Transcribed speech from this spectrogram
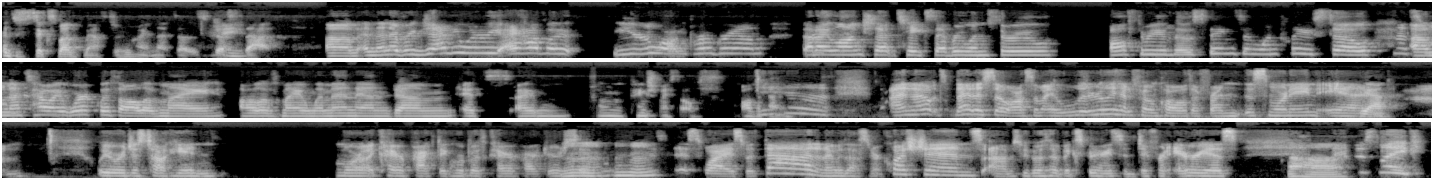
it's a six month mastermind that does just right. that. Um, and then every January, I have a year long program that I launch that takes everyone through all three of those things in one place. So that's, um, that's how I work with all of my all of my women, and um, it's I'm, I'm pinch myself all the time. Yeah, I know that is so awesome. I literally had a phone call with a friend this morning, and yeah. um, we were just talking more like chiropractic. We're both chiropractors, so mm-hmm. mm-hmm. business wise with that. And I was asking her questions. Um, so we both have experience in different areas. Uh-huh. I was like,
